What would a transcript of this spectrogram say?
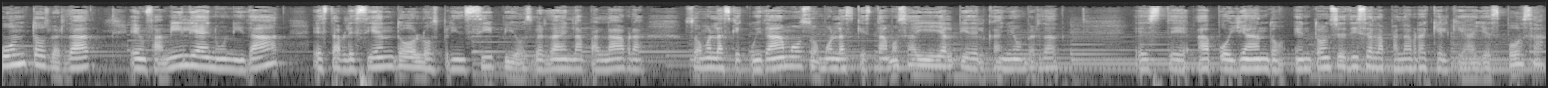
juntos, ¿verdad? En familia, en unidad, estableciendo los principios, ¿verdad? En la palabra. Somos las que cuidamos, somos las que estamos ahí al pie del cañón, ¿verdad? Este, apoyando. Entonces dice la palabra que el que haya esposa,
